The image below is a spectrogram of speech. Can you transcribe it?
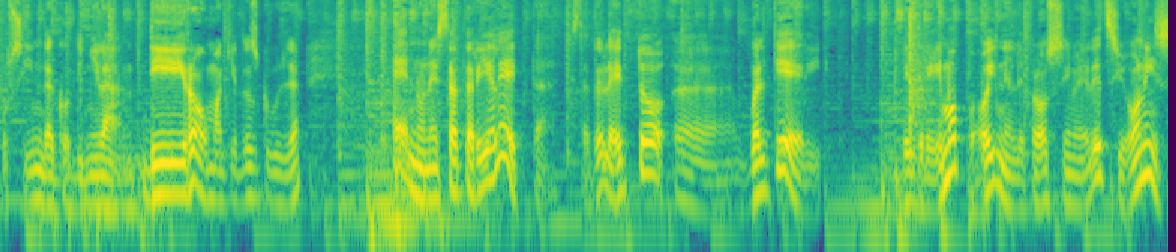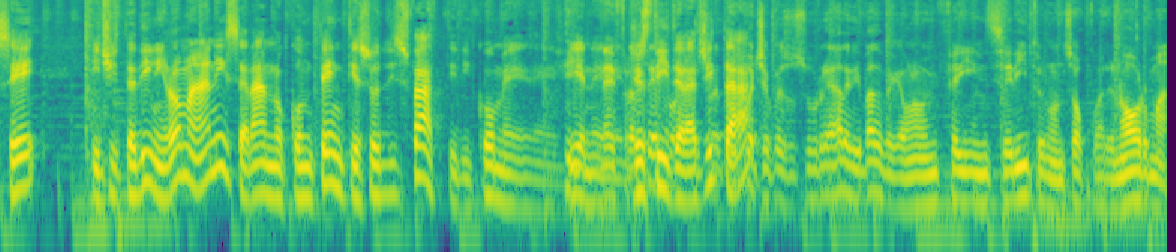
o sindaco di Milano, di Roma, chiedo scusa, eh, non è stata rieletta, è stato eletto eh, Gualtieri. Vedremo poi nelle prossime elezioni se i cittadini romani saranno contenti e soddisfatti di come viene gestita la città. frattempo c'è questo surreale dibattito perché avevano inserito in non so quale norma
